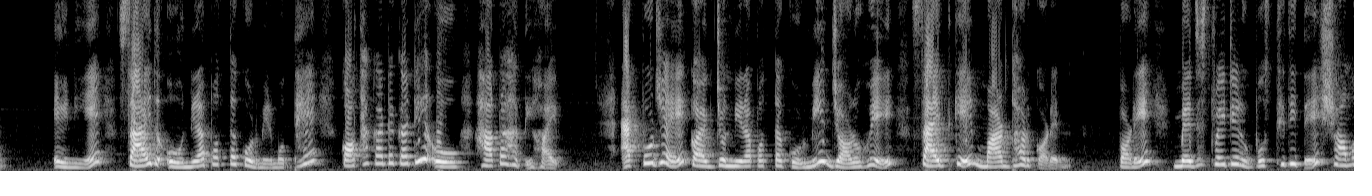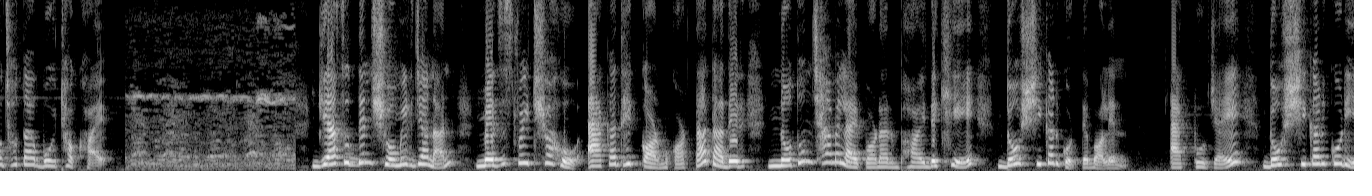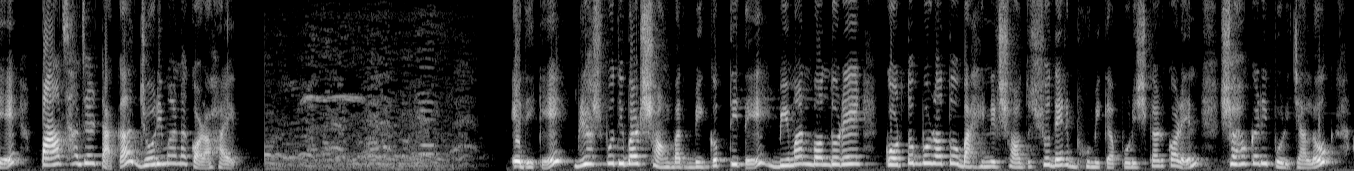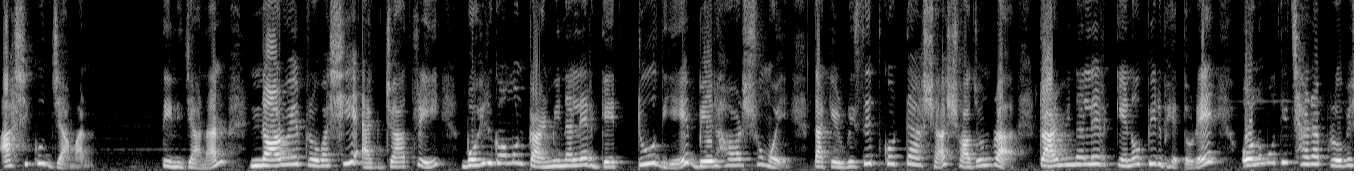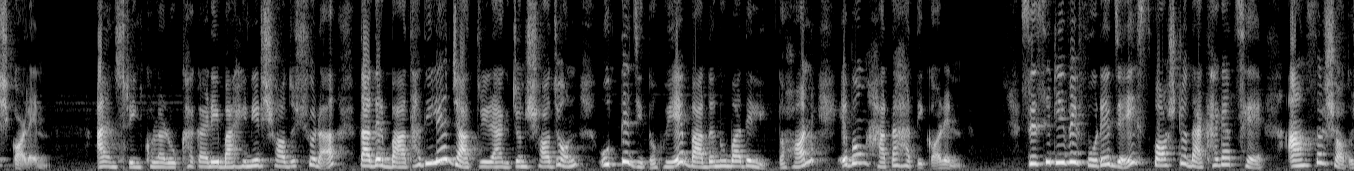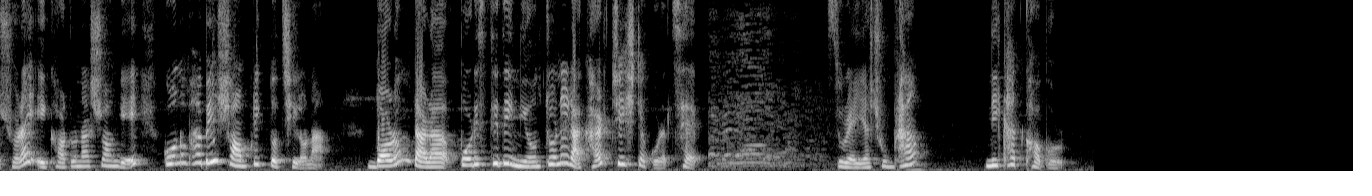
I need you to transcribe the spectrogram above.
এই নিয়ে সাইদ ও নিরাপত্তা কর্মীর মধ্যে কথা কাটাকাটি ও হাতাহাতি হয়। এক পর্যায়ে কয়েকজন নিরাপত্তা কর্মী জড়ো হয়ে সাইদকে মারধর করেন। পরে ম্যাজিস্ট্রেটের উপস্থিতিতে সমঝোতা বৈঠক হয়। গিয়াসউদ্দিন সমীর জানান, ম্যাজিস্ট্রেট সহ একাধিক কর্মকর্তা তাদের নতুন ঝামেলায় পড়ার ভয় দেখিয়ে দোষ স্বীকার করতে বলেন। এক পর্যায়ে দোষ স্বীকার করিয়ে পাঁচ হাজার টাকা জরিমানা করা হয়। এদিকে বৃহস্পতিবার সংবাদ বিজ্ঞপ্তিতে বিমানবন্দরে কর্তব্যরত বাহিনীর সদস্যদের ভূমিকা পরিষ্কার করেন সহকারী পরিচালক আশিকুজ্জামান। তিনি জানান নরওয়ে প্রবাসী এক যাত্রী বহির্গমন টার্মিনালের গেট টু দিয়ে বের হওয়ার সময় তাকে রিসিভ করতে আসা স্বজনরা টার্মিনালের কেনোপির ভেতরে অনুমতি ছাড়া প্রবেশ করেন। আইন শৃঙ্খলা রক্ষাকারী বাহিনীর সদস্যরা তাদের বাধা দিলে যাত্রীর একজন স্বজন উত্তেজিত হয়ে বাদানুবাদে লিপ্ত হন এবং হাতাহাতি করেন। সিসিটিভি ফুটেজে স্পষ্ট দেখা গেছে, আনসার সদস্যরা এই ঘটনার সঙ্গে কোনোভাবেই সম্পৃক্ত ছিল না। বরং তারা পরিস্থিতি নিয়ন্ত্রণে রাখার চেষ্টা করেছে। সুরাইয়া শুভ্রা নিখাত খবর।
